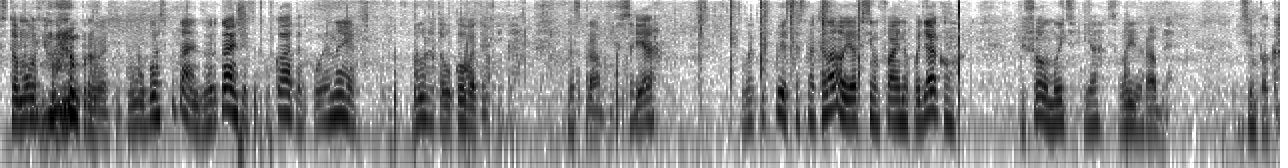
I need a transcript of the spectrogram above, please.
з таможні можемо привезти. Тому без питань звертайтеся по катах, по інеях. Дуже толкова техніка. Насправді все. Я... Ви підписуйтесь на канал, я всім файно подякував. Пішов мить я свої граблі. Всім пока.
